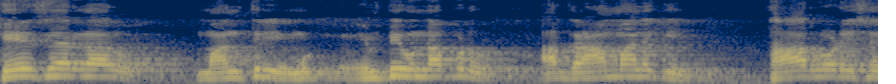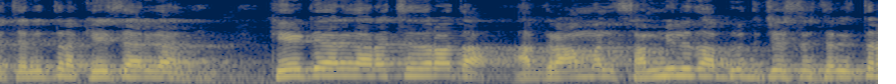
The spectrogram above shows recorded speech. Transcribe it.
కేసీఆర్ గారు మంత్రి ఎంపీ ఉన్నప్పుడు ఆ గ్రామానికి తార్ రోడ్ వేసిన చరిత్ర కేసీఆర్ గారిది. కేటీఆర్ గారు వచ్చిన తర్వాత ఆ గ్రామాన్ని సమ్మిళిత అభివృద్ధి చేసిన చరిత్ర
